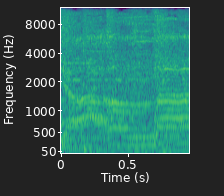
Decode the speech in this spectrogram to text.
Ya Allah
